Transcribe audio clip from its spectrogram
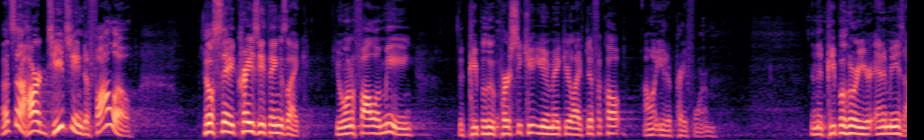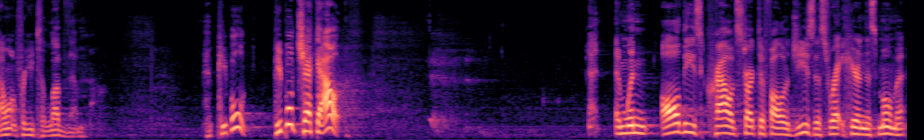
that's a hard teaching to follow. He'll say crazy things like, if you want to follow me, the people who persecute you and make your life difficult, I want you to pray for them. And the people who are your enemies, I want for you to love them. And people, people check out. And when all these crowds start to follow Jesus right here in this moment,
